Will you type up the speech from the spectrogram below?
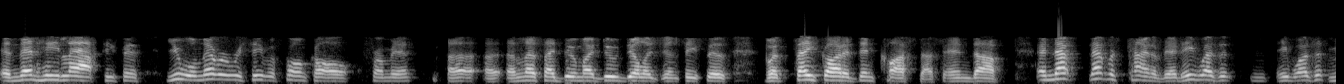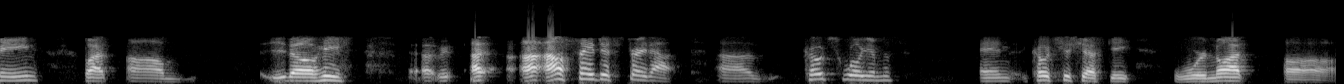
and then he laughed. He says, "You will never receive a phone call from it uh, uh, unless I do my due diligence." He says, "But thank God it didn't cost us." And uh, and that that was kind of it. He wasn't he wasn't mean, but um, you know he. Uh, I, I I'll say this straight out. Uh, Coach Williams and Coach Krzyzewski were not uh,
